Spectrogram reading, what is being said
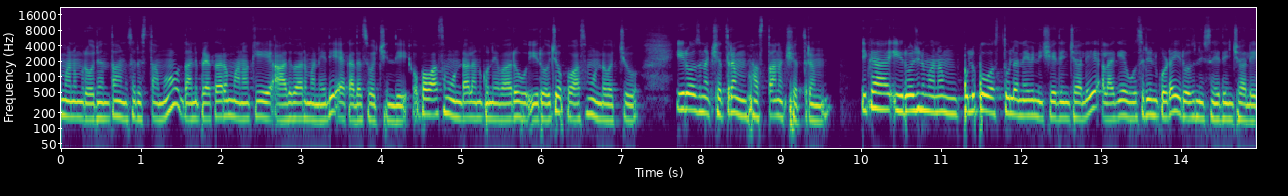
మనం రోజంతా అనుసరిస్తాము. దాని ప్రకారం మనకి ఆదివారం అనేది ఏకాదశి వచ్చింది. ఉపవాసం ఉండాలనుకునేవారు ఈరోజు ఉపవాసం ఉండవచ్చు. ఈరోజు నక్షత్రం హస్త నక్షత్రం. ఇక ఈ రోజున మనం పులుపు వస్తువులు అనేవి నిషేధించాలి. అలాగే ఉసిరిని కూడా ఈరోజు నిషేధించాలి.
